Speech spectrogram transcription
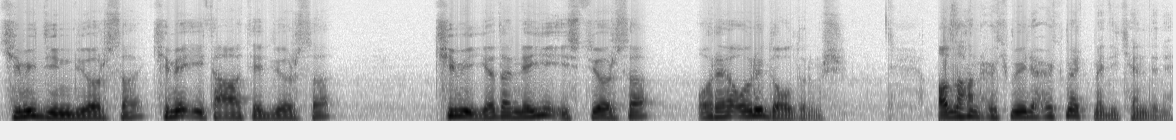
kimi dinliyorsa, kime itaat ediyorsa, kimi ya da neyi istiyorsa oraya onu doldurmuş. Allah'ın hükmüyle hükmetmedi kendine.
